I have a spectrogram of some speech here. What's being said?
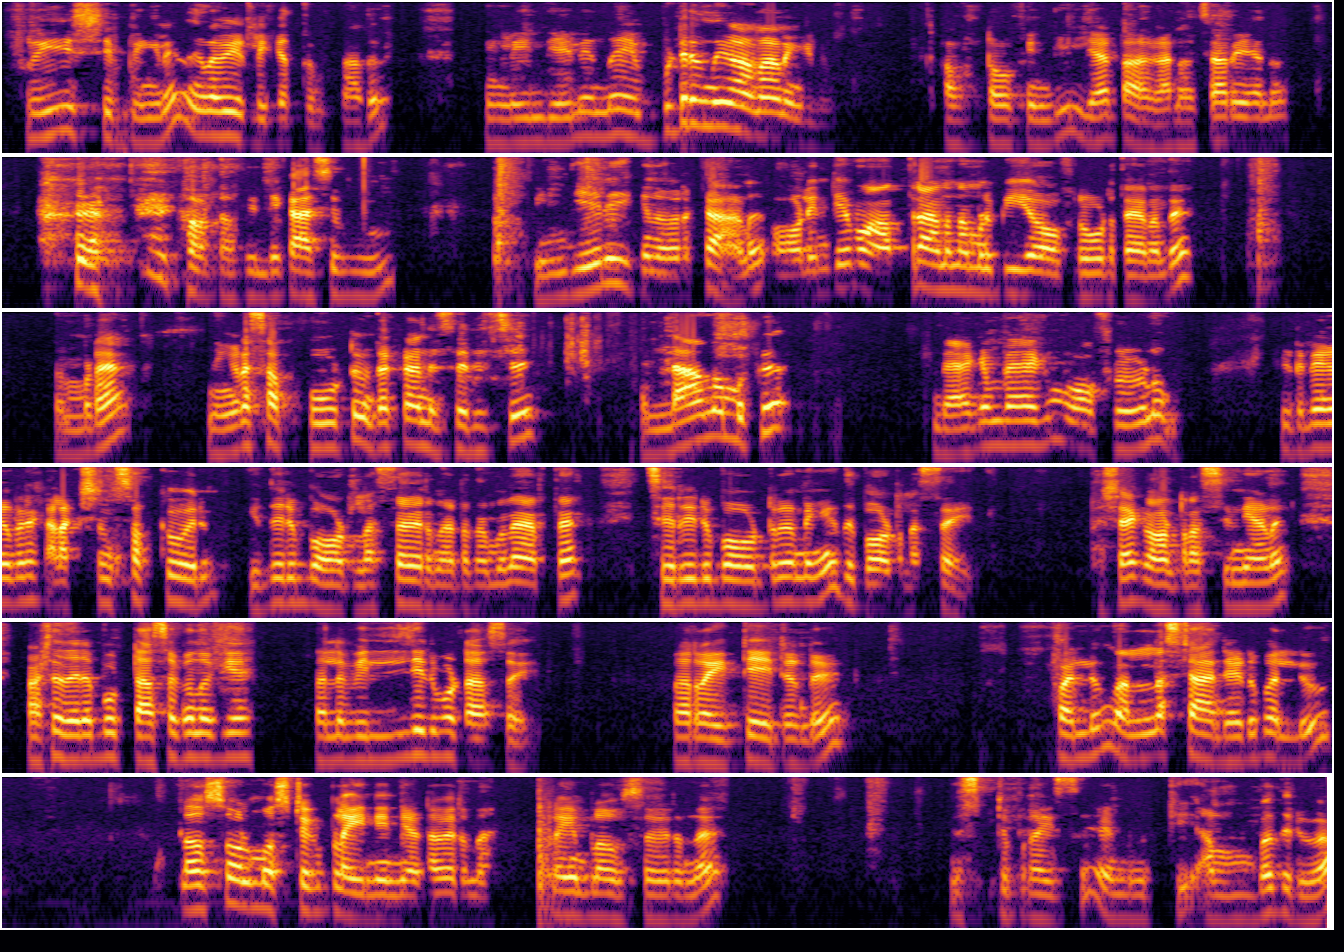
ഫ്രീ ഷിപ്പിങ്ങിൽ നിങ്ങളുടെ വീട്ടിലേക്ക് എത്തും. അത് നിങ്ങൾ ഇന്ത്യയിൽ നിന്ന് എവിടെ ഇരുന്ന് കാണാണെങ്കിലും ഔട്ട് ഓഫ് ഇന്ത്യ ഇല്ല കേട്ടോ. കാരണം വെച്ചാൽ അറിയാലോ. ഔട്ട് ഓഫ് ഇന്ത്യ കാശ് പോവും. ഇന്ത്യയിൽ ഇരിക്കുന്നവർക്കാണ് ഓൾ ഇന്ത്യ മാത്രമാണ് നമ്മൾ ഈ ഓഫർ കൊടുത്തേണത് നമ്മുടെ നിങ്ങളുടെ സപ്പോർട്ടും ഇതൊക്കെ അനുസരിച്ച് എല്ലാം നമുക്ക് വേഗം വേഗം ഓഫറുകളും ഇതിലെ കളക്ഷൻസ് ഒക്കെ വരും. ഇതൊരു ബോർഡർലെസ് വരുന്നത് കേട്ടോ. നമ്മൾ നേരത്തെ ചെറിയൊരു ബോർഡർ ഉണ്ടെങ്കിൽ ഇത് ബോർഡർലെസ് ആയി. പക്ഷേ കോൺട്രാസ്റ്റ് തന്നെയാണ്. പക്ഷെ ഇതിലെ ബുട്ടാസൊക്കെ നോക്കിയേ നല്ല വലിയൊരു ബുട്ടാസായി വെറൈറ്റി ആയിട്ടുണ്ട്. പല്ലു നല്ല സ്റ്റാൻഡേർഡ് പല്ലു. ബ്ലൗസ് ഓൾമോസ്റ്റ് ഒക്കെ പ്ലെയിൻ തന്നെയാട്ടോ വരുന്നത് പ്ലെയിൻ ബ്ലൗസ് വരുന്നത് ജസ്റ്റ് പ്രൈസ് എണ്ണൂറ്റി അമ്പത് രൂപ.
